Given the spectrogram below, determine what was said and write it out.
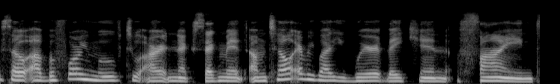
So, uh, before we move to our next segment, um, tell everybody where they can find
